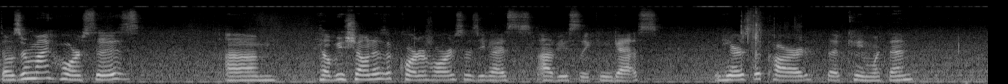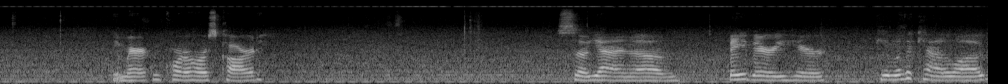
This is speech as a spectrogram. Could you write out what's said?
those are my horses. Um, he'll be shown as a quarter horse, as you guys obviously can guess. And here's the card that came with them. The American Quarter Horse card. So yeah, and um, Bayberry here came with a catalog.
